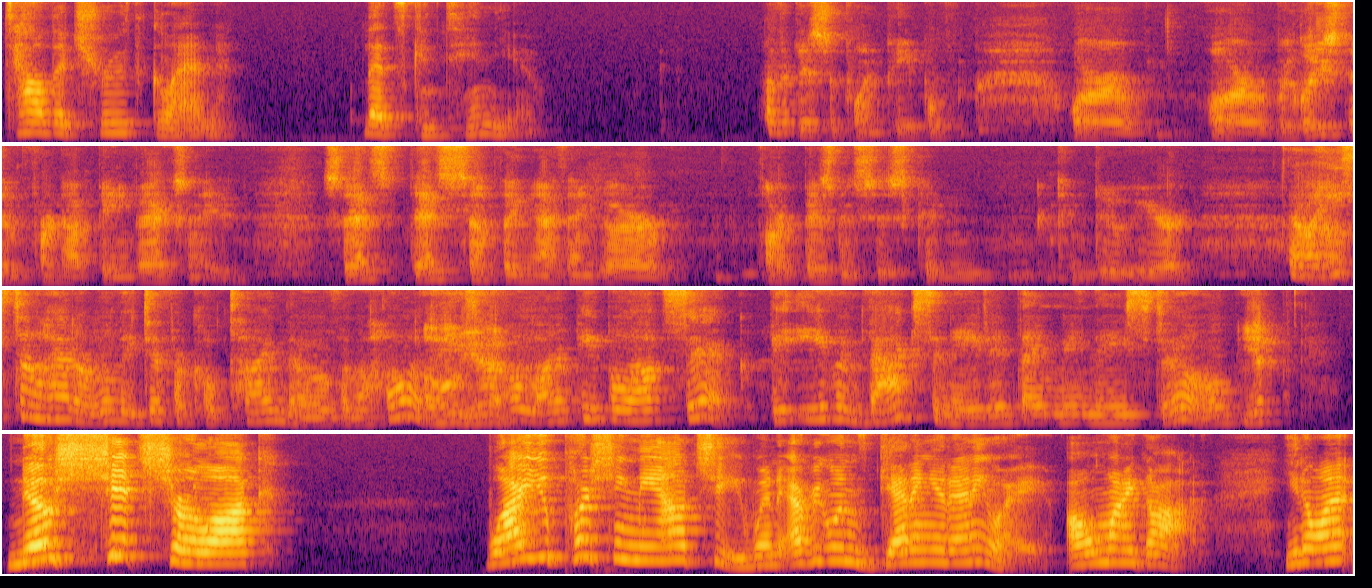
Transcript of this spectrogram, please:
Tell the truth, Glenn. Let's continue. Discipline people or or release them for not being vaccinated. So that's that's something I think our our businesses can can do here. Oh, he um, still had a really difficult time though over the holidays. Oh, yeah. A lot of people out sick, Be- even vaccinated. I mean, they still. Yep. No shit, Sherlock. Why are you pushing the ouchie when everyone's getting it anyway? Oh my god. You know what?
